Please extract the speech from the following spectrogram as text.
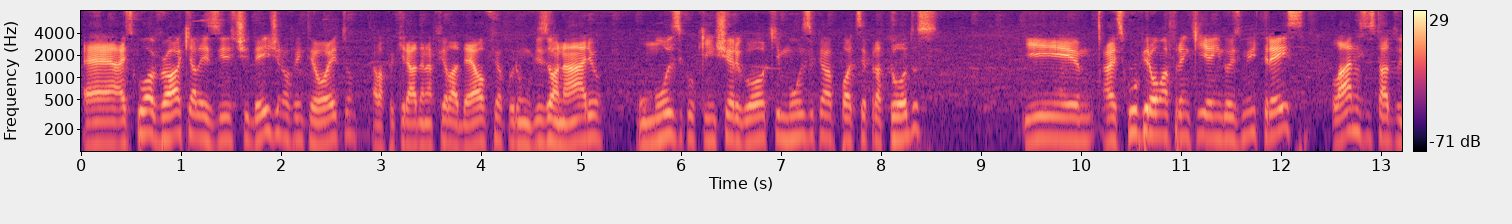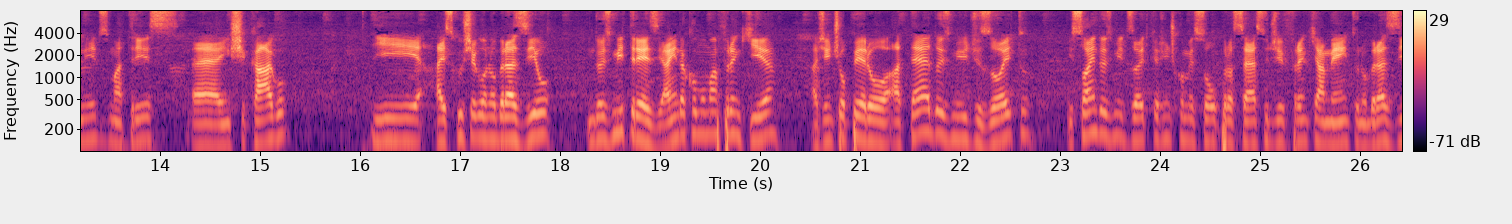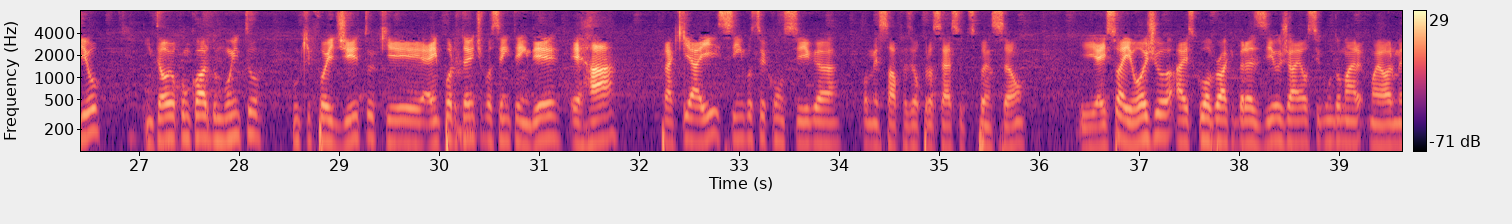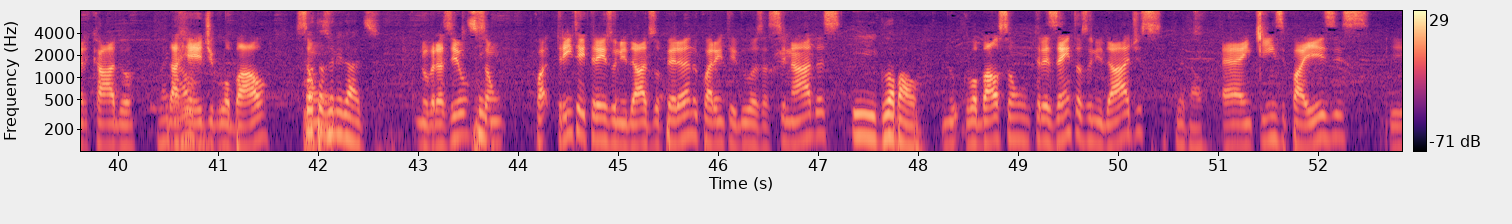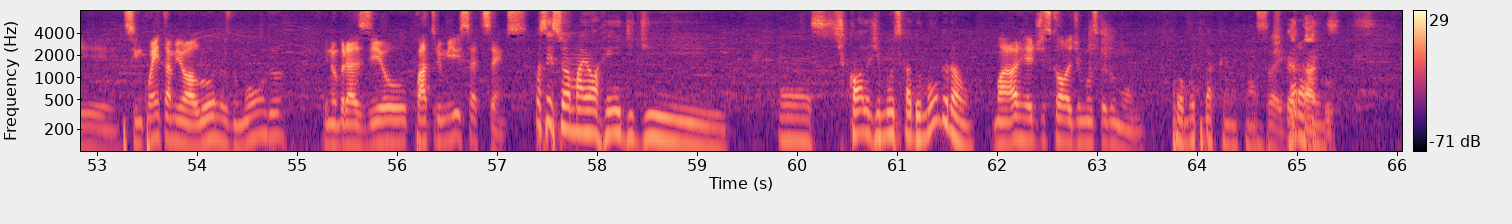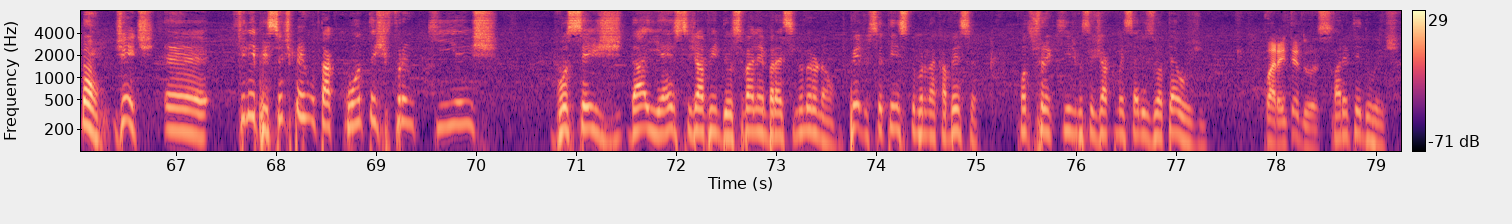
É, a School of Rock ela existe desde 98. Ela foi criada na Filadélfia por um visionário, um músico que enxergou que música pode ser para todos. E a School virou uma franquia em 2003, lá nos Estados Unidos, matriz é, em Chicago. E a School chegou no Brasil em 2013, ainda como uma franquia. A gente operou até 2018 e só em 2018 que a gente começou o processo de franqueamento no Brasil. Então eu concordo muito com o que foi dito, que é importante você entender, errar, para que aí sim você consiga começar a fazer o processo de expansão. E é isso aí. Hoje a School of Rock Brasil já é o segundo maior mercado Legal. da rede global. Quantas São, unidades? No Brasil? Sim. São 33 unidades operando, 42 assinadas. E global? No global são 300 unidades. Legal. É, em 15 países e 50 mil alunos no mundo. E no Brasil, 4.700. Vocês são a maior rede de é, escola de música do mundo, não? Maior rede de escola de música do mundo. Pô, muito bacana, cara. Isso aí. Espetáculo. Bom, gente, é, Felipe, se eu te perguntar quantas franquias vocês da IES você já vendeu, você vai lembrar esse número ou não? Pedro, você tem esse número na cabeça? Quantas franquias você já comercializou até hoje? 42. 42.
